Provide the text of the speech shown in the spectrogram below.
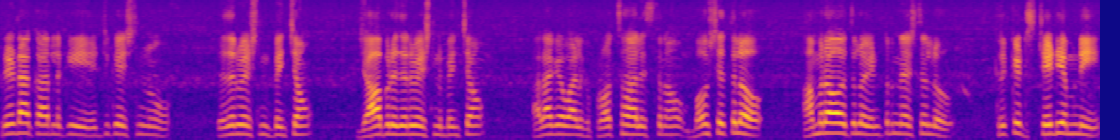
క్రీడాకారులకి ఎడ్యుకేషన్ రిజర్వేషన్ పెంచాం జాబ్ రిజర్వేషన్ పెంచాం అలాగే వాళ్ళకి ప్రోత్సాహాలు ఇస్తున్నాం. భవిష్యత్తులో అమరావతిలో ఇంటర్నేషనల్ క్రికెట్ స్టేడియంని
